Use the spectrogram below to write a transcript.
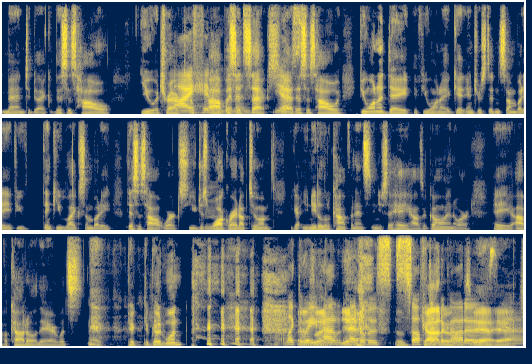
men to be like this is how you attract I hit opposite women. sex. Yeah, this is how if you want to date, if you want to get interested in somebody, if you think you like somebody, this is how it works. You just Mm. walk right up to them. You got you need a little confidence and you say, "Hey, how's it going?" or "Hey, avocado there. What's I picked a good one?" I like the way you like, ha- yeah, handle those, those soft avocados. avocados. Yeah, yeah.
